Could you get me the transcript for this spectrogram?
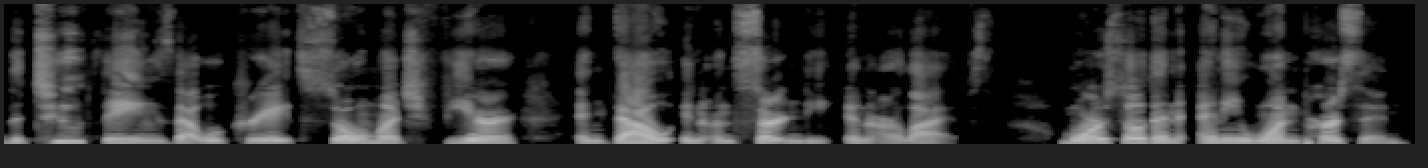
the two things that will create so much fear and doubt and uncertainty in our lives more so than any one person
